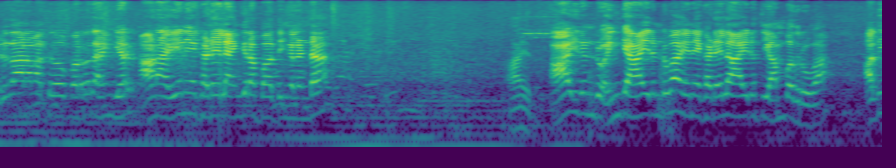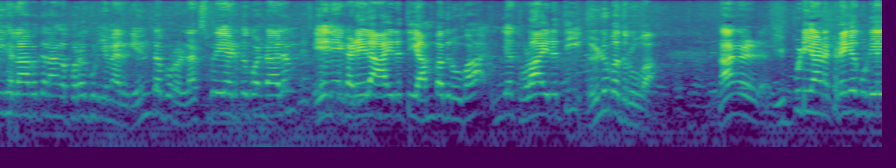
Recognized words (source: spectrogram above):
பிரதானமா தேவைப்படுறது ஐங்கர். ஆனா ஏனைய கடையில ஐங்கரை பாத்தீங்கன்னா ஆயிரம். ஆயிரம் ரூபா. இங்கே ஆயிரம் ரூபா என்னைய கடையில் ஆயிரத்தி ஐம்பது ரூபா. அதிக லாபத்தை நாங்கள் பெறக்கூடிய மாதிரி இருக்கு. எந்த பொருள்? லக்ஸ்பிரே எடுத்துக்கொண்டாலும் ஏனைய கடையில் ஆயிரத்தி ஐம்பது ரூபா இங்கே தொள்ளாயிரத்தி எழுபது ரூபா. நாங்கள் இப்படியான கிடைக்கக்கூடிய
